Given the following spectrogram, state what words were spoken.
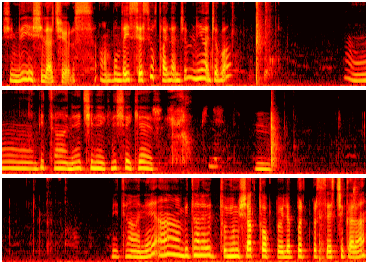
Şimdi yeşil açıyoruz. Ama bunda hiç ses yok Taylancığım. Niye acaba? Aa, bir tane çilekli şeker. Hmm. Bir tane, aa, bir tane yumuşak top böyle pırt pırt ses çıkaran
